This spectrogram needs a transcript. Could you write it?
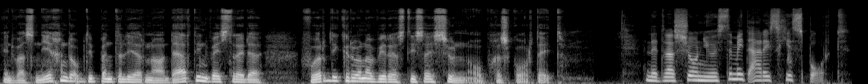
en was 9de op die punteleer na 13 wedstryde voor die koronavirus die seisoen opgeskort het. En dit was Shaun Jooste met RSG Sport.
